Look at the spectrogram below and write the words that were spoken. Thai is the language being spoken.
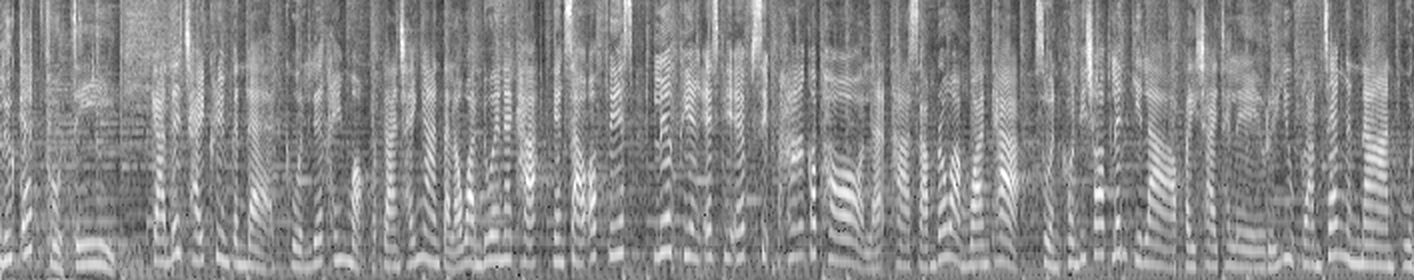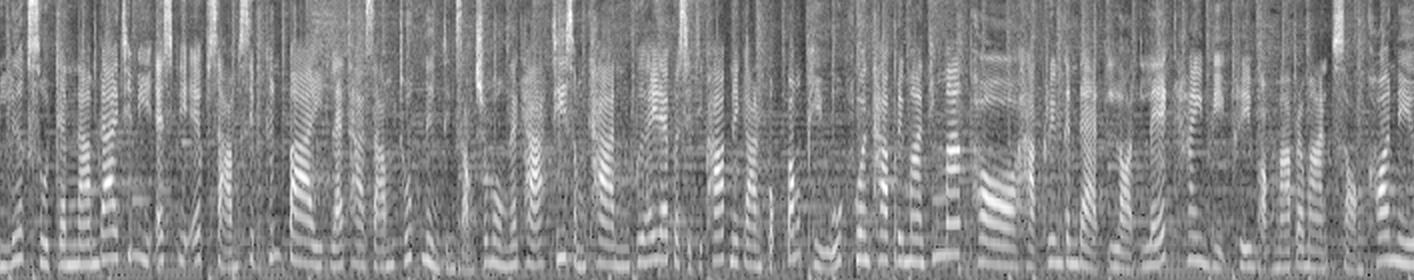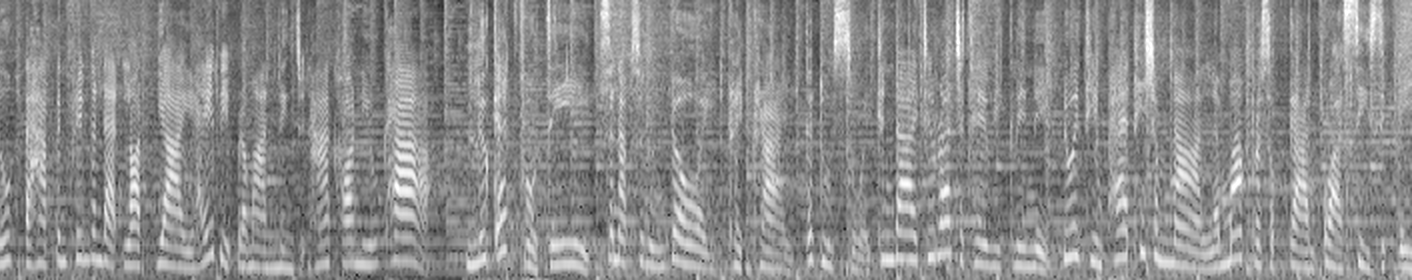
Look at 40 การเลือกใช้ครีมกันแดด ควรเลือกให้เหมาะกับการใช้งานแต่ละวันด้วยนะคะ อย่างสาวออฟฟิศ เลือกเพียง SPF 15 ก็พอ และทาซ้ำระหว่างวันค่ะ ส่วนคนที่ชอบเล่นกีฬาไปชายทะเล หรืออยู่กลางแจ้งนานๆ ควรเลือกสูตรกันน้ำได้ที่มี SPF 30 ขึ้นไป และทาซ้ำทุก 1-2 ชั่วโมงนะคะ ที่สำคัญเพื่อให้ได้ประสิทธิภาพในการปกป้องผิว ควรทาปริมาณที่มากพอ หากครีมกันแดดหลอดเล็ก ให้บีบครีมออกมาประมาณ 2 ข้อนิ้ว แต่หากเป็นครีมกันแดดหลอดใหญ่ให้บีบประมาณ 1.5 ข้อนิ้วค่ะ Look at 40 สนับสนุนโดย ใครๆ ก็ดูสวยขึ้นได้ที่ราชเทวีคลินิก ด้วยทีมแพทย์ที่ชำนาญและมากประสบการณ์กว่า 40 ปี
